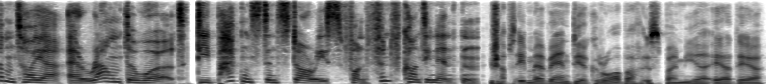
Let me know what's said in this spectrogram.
Abenteuer Around the World. Die packendsten Stories von fünf Kontinenten. Ich habe es eben erwähnt, Dirk Rohrbach ist bei mir. Er, der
